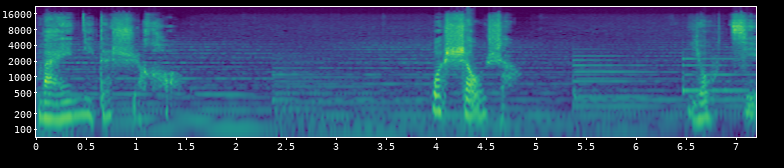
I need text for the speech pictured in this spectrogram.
埋你的时候，我手上。有茧。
